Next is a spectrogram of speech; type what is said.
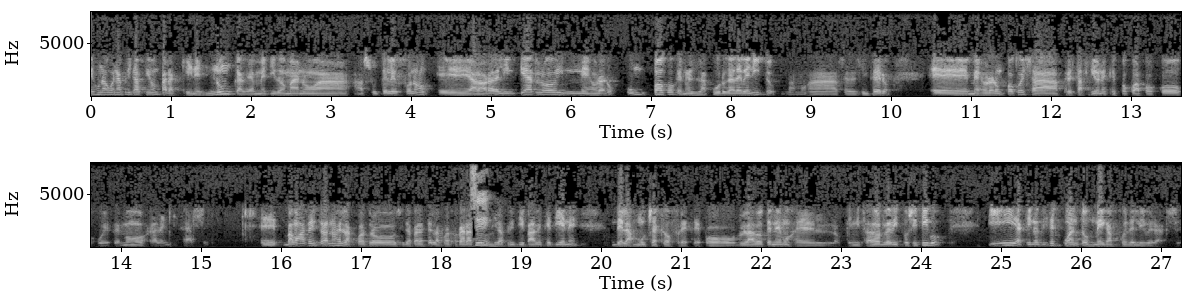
es una buena aplicación para quienes nunca le han metido mano a, su teléfono eh, a la hora de limpiarlo y mejorar un poco, que no es la purga de Benito, vamos a ser sinceros, eh, mejorar un poco esas prestaciones que poco a poco pues vemos ralentizarse. Eh, vamos a centrarnos en las cuatro, si te parece, las cuatro características principales que tiene de las muchas que ofrece. Por un lado tenemos el optimizador de dispositivo y aquí nos dice cuántos megas pueden liberarse,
